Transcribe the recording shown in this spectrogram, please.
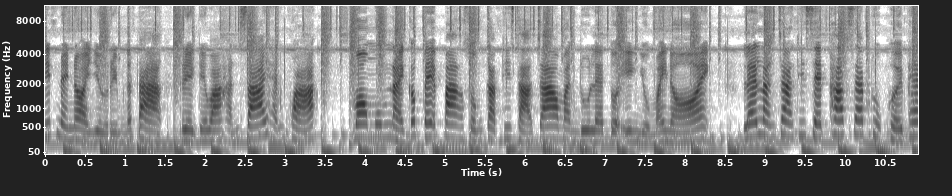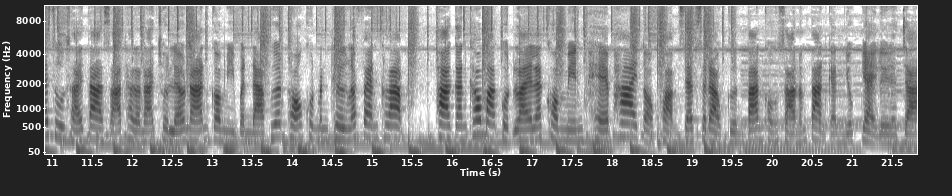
นิดๆ หน่อยๆ อยู่ริมหน้าต่าง เรียกได้ว่าหันซ้ายหันขวา มองมุมไหนก็เป๊ะปังสมกับที่สาวเจ้ามันดูแลตัวเองอยู่ไม่น้อยและหลังจากที่เซตภาพแซบถูกเผยแพร่สู่สายตาสาธารณชนแล้วนั้น ก็มีบรรดาเพื่อนพ้องคนบันเทิงและแฟนคลับ พากันเข้ามากดไลค์และคอมเมนต์แพ้พ่ายต่อความแซ่บสะดาวเกินต้านของสาวน้ำตาลกันยกใหญ่เลยละจ้า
